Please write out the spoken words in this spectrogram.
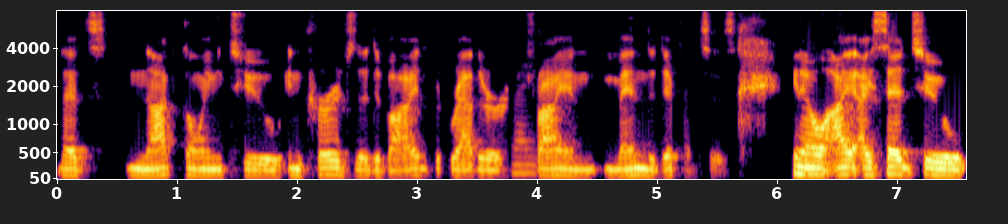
that's not going to encourage the divide but rather right. try and mend the differences you know i, I said to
